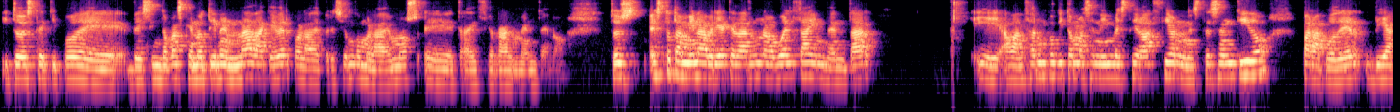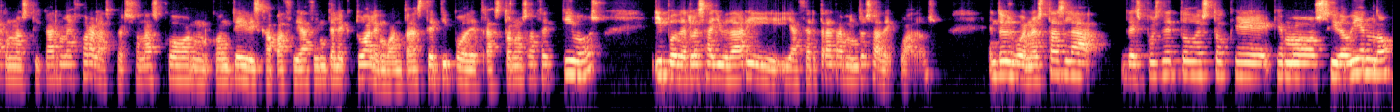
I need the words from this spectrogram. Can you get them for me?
y todo este tipo de, síntomas que no tienen nada que ver con la depresión como la vemos eh, tradicionalmente. ¿no? Entonces, esto también habría que darle una vuelta e intentar eh, avanzar un poquito más en investigación en este sentido para poder diagnosticar mejor a las personas con, con discapacidad intelectual en cuanto a este tipo de trastornos afectivos y poderles ayudar y, hacer tratamientos adecuados. Entonces, bueno, esta es la, después de todo esto que, hemos ido viendo,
